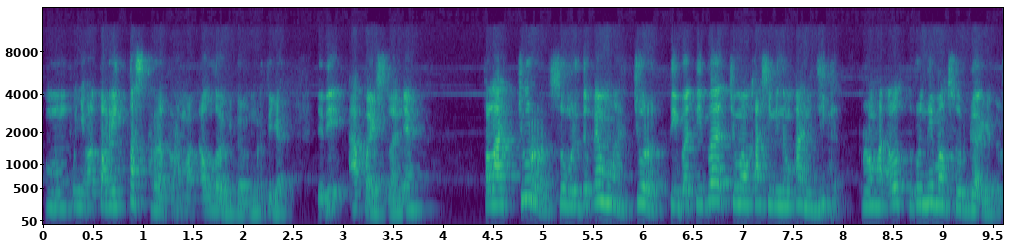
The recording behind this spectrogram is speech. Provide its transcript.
mempunyai otoritas terhadap rahmat Allah gitu, ngerti gak? Jadi apa istilahnya? pelacur seumur hidupnya melacur tiba-tiba cuma kasih minum anjing rahmat Allah turun di masuk surga gitu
